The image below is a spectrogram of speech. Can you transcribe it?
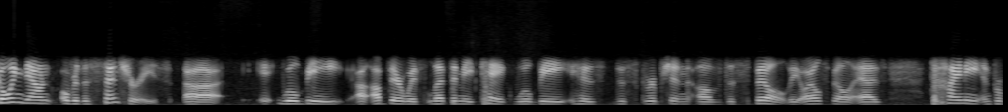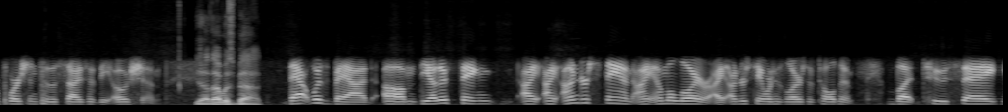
going down over the centuries, uh, it will be uh, up there with "Let Them Eat Cake." Will be his description of the spill, the oil spill, as tiny in proportion to the size of the ocean. Yeah, that was bad. That was bad. Um, the other thing I, I understand. I am a lawyer. I understand what his lawyers have told him. But to say,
